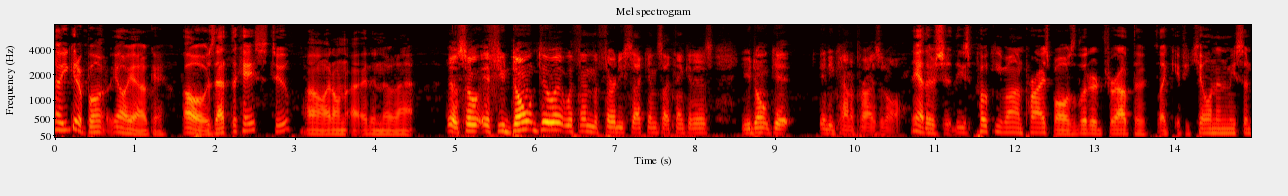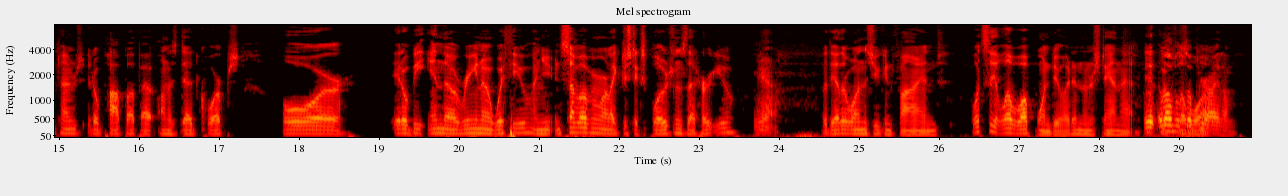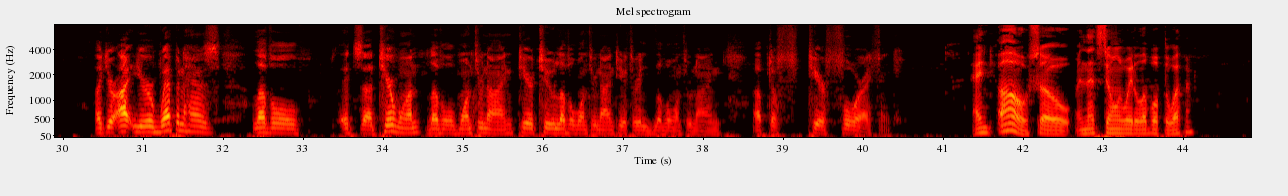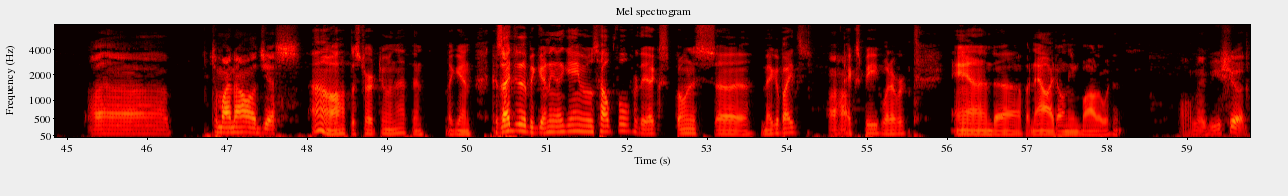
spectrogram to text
No, you get a bonus. Oh yeah, okay. Oh, is that the case too? Oh, I don't. I didn't know that. Yeah, so if you don't do it within the 30 seconds, I think it is, you don't get any kind of prize at all. Yeah, there's these Pokemon prize balls littered throughout the. Like, if you kill an enemy, sometimes it'll pop up out on his dead corpse, or it'll be in the arena with you, and you. And some of them are like just explosions that hurt you, Yeah. but the other ones you can find. What's the level up one do? I didn't understand that. It Quick levels up level your item. Like your your weapon has level it's uh, tier 1, level 1 through 9, tier 2 level 1 through 9, tier 3 level 1 through 9, up to f- tier 4, I think. And oh, so and that's the only way to level up the weapon. Uh to my knowledge, yes. Oh, I'll have to start doing that then again. Because I did at the beginning of the game, it was helpful for the X bonus uh, megabytes, Uh-huh. XP, whatever. And uh, but now I don't even bother with it. Well, maybe you should.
